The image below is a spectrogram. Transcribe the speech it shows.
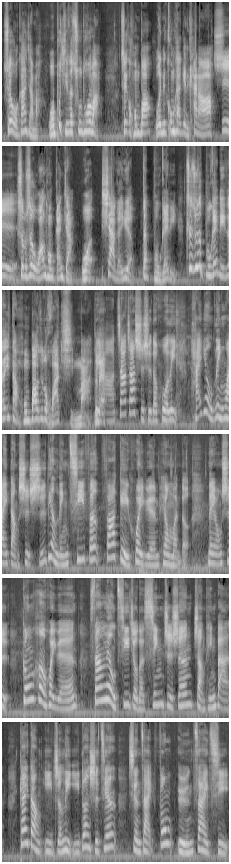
所以我刚才讲嘛，我不急着出脱嘛。这个红包我已经公开给你看了啊，是是不是？王彤敢讲，我下个月再补给你，这就是补给你的一档红包，就是华勤嘛，对不对？啊，扎扎实实的获利。还有另外一档是十点零七分发给会员朋友们的，内容是恭贺会员三六七九的新智深涨停板。该档已整理一段时间，现在风云再起，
